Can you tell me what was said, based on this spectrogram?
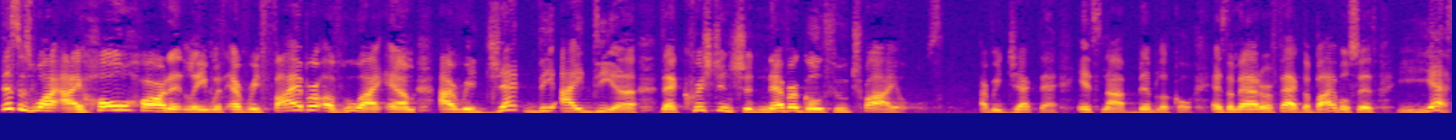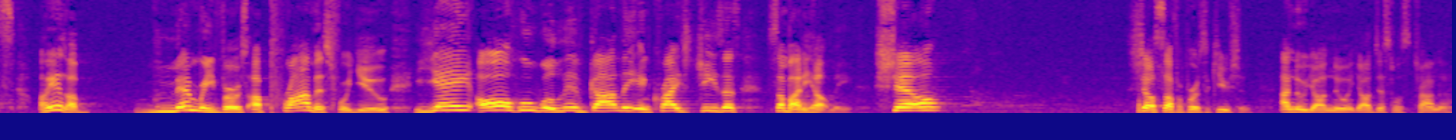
this is why I wholeheartedly, with every fiber of who I am, I reject the idea that Christians should never go through trials. I reject that. It's not biblical. As a matter of fact, the Bible says, yes, here's a memory verse, a promise for you. Yea, all who will live godly in Christ Jesus, somebody help me, shall shall suffer persecution. I knew y'all knew it. Y'all just was trying to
